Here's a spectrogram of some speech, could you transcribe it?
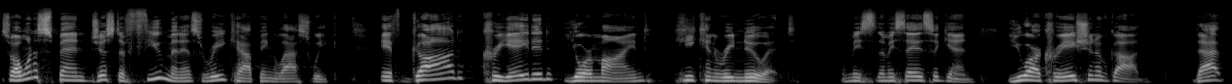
So I want to spend just a few minutes recapping last week. If God created your mind, he can renew it. Let me let me say this again. You are creation of God that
